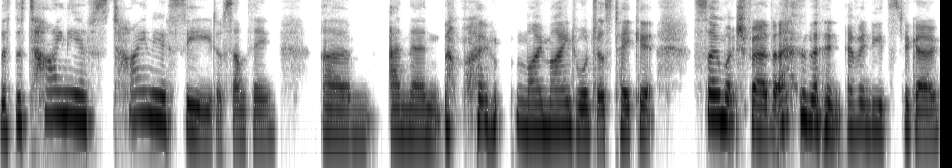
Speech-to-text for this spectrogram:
the, the tiniest, tiniest seed of something um, and then my, my mind will just take it so much further than it ever needs to go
